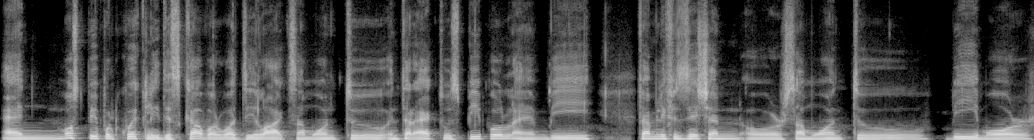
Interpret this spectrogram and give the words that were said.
and most people quickly discover what they like. Some want to interact with people and be family physician, or someone to be more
